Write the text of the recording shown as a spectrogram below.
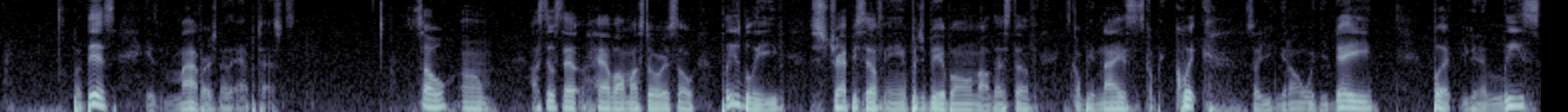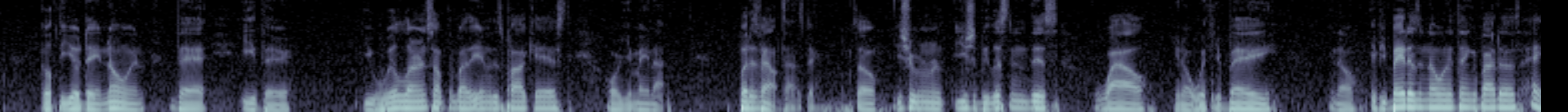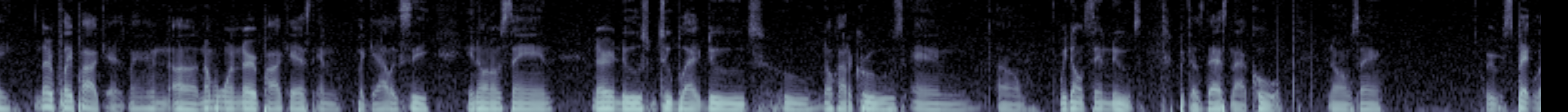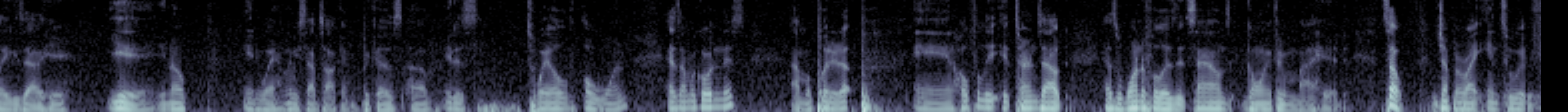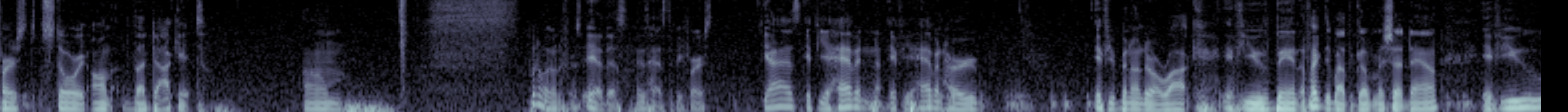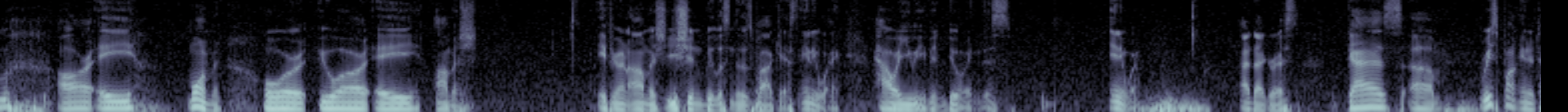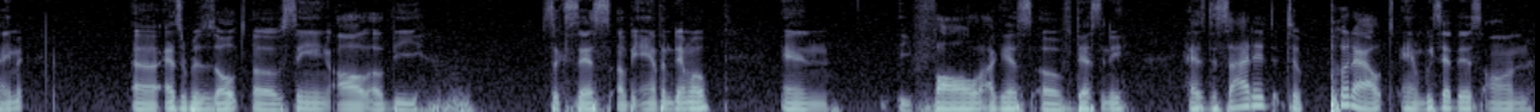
But this is my version of the appetizers. So um, I still have all my stories. So please believe, strap yourself in, put your bib on, all that stuff. It's gonna be nice. It's gonna be quick, so you can get on with your day. But you can at least go through your day knowing that either you will learn something by the end of this podcast, or you may not. But it's Valentine's Day, so you should you should be listening to this while you know with your bay. You know, if your bay doesn't know anything about us, hey, Nerd Plate Podcast, man, uh, number one nerd podcast in the galaxy. You know what I'm saying? Nerd news from two black dudes who know how to cruise, and um, we don't send nudes because that's not cool. You know what I'm saying? We respect ladies out here. Yeah, you know. Anyway, let me stop talking because um, it is 12:01 as I'm recording this. I'm gonna put it up, and hopefully it turns out as wonderful as it sounds going through my head. So, jumping right into it, first story on the docket. Um, what am I going to first? Yeah, this this has to be first, guys. If you haven't if you haven't heard, if you've been under a rock, if you've been affected by the government shutdown, if you are a Mormon or you are a Amish. If you're an Amish, you shouldn't be listening to this podcast anyway. How are you even doing this? Anyway, I digress. Guys, um, Respawn Entertainment, uh, as a result of seeing all of the success of the Anthem demo and the fall, I guess, of Destiny, has decided to put out, and we said this on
